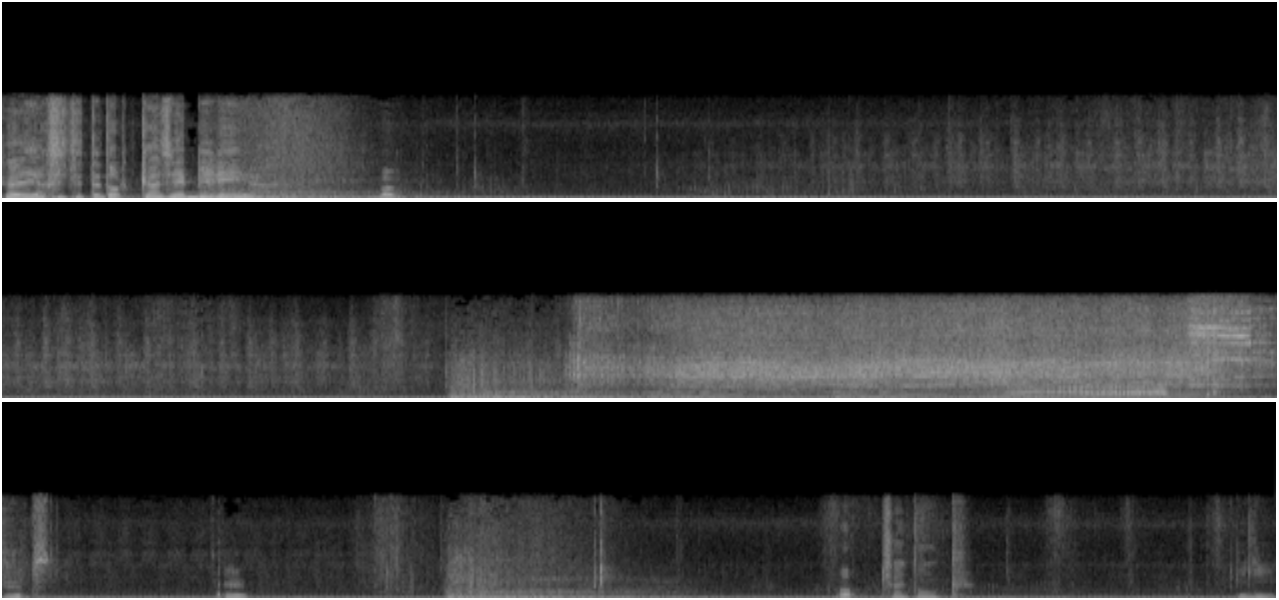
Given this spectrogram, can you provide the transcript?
J'allais dire, si t'étais dans le casier, Billy Bah... Oups. Salut. Oh, tiens donc. Billy.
